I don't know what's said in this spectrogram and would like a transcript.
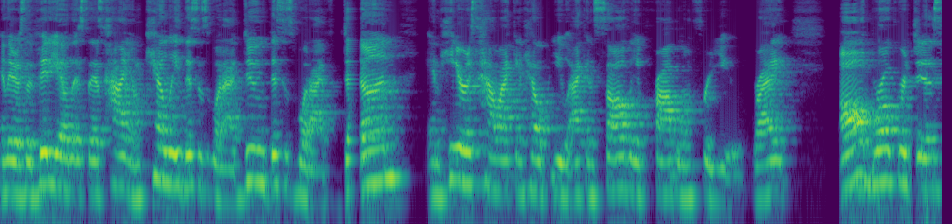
and there's a video that says, Hi, I'm Kelly. This is what I do. This is what I've done. And here's how I can help you. I can solve a problem for you, right? All brokerages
